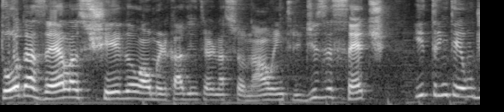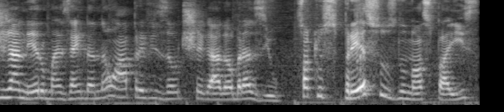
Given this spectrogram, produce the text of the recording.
Todas elas chegam ao mercado internacional entre 17 e 31 de janeiro, mas ainda não há previsão de chegada ao Brasil. Só que os preços no nosso país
